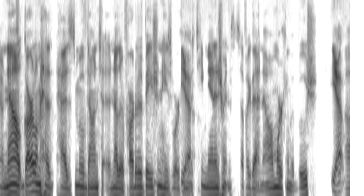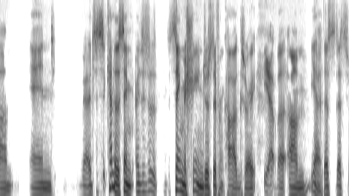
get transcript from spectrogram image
You know, now Garlem has has moved on to another part of Evasion. He's working Yeah. with team management and stuff like that. Now I'm working with Boosh yeah, um, and it's just kind of the same, it's just the same machine, just different cogs, right? yeah, But um, yeah, that's that's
